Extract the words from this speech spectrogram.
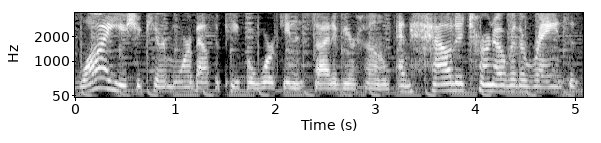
why you should care more about the people working inside of your home, and how to turn over the reins of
